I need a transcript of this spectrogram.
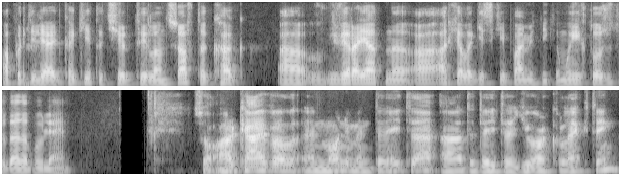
определяют какие-то черты ландшафта, как, а, вероятно, а, археологические памятники. Мы их тоже туда добавляем. So archival and monument data are the data you are collecting,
